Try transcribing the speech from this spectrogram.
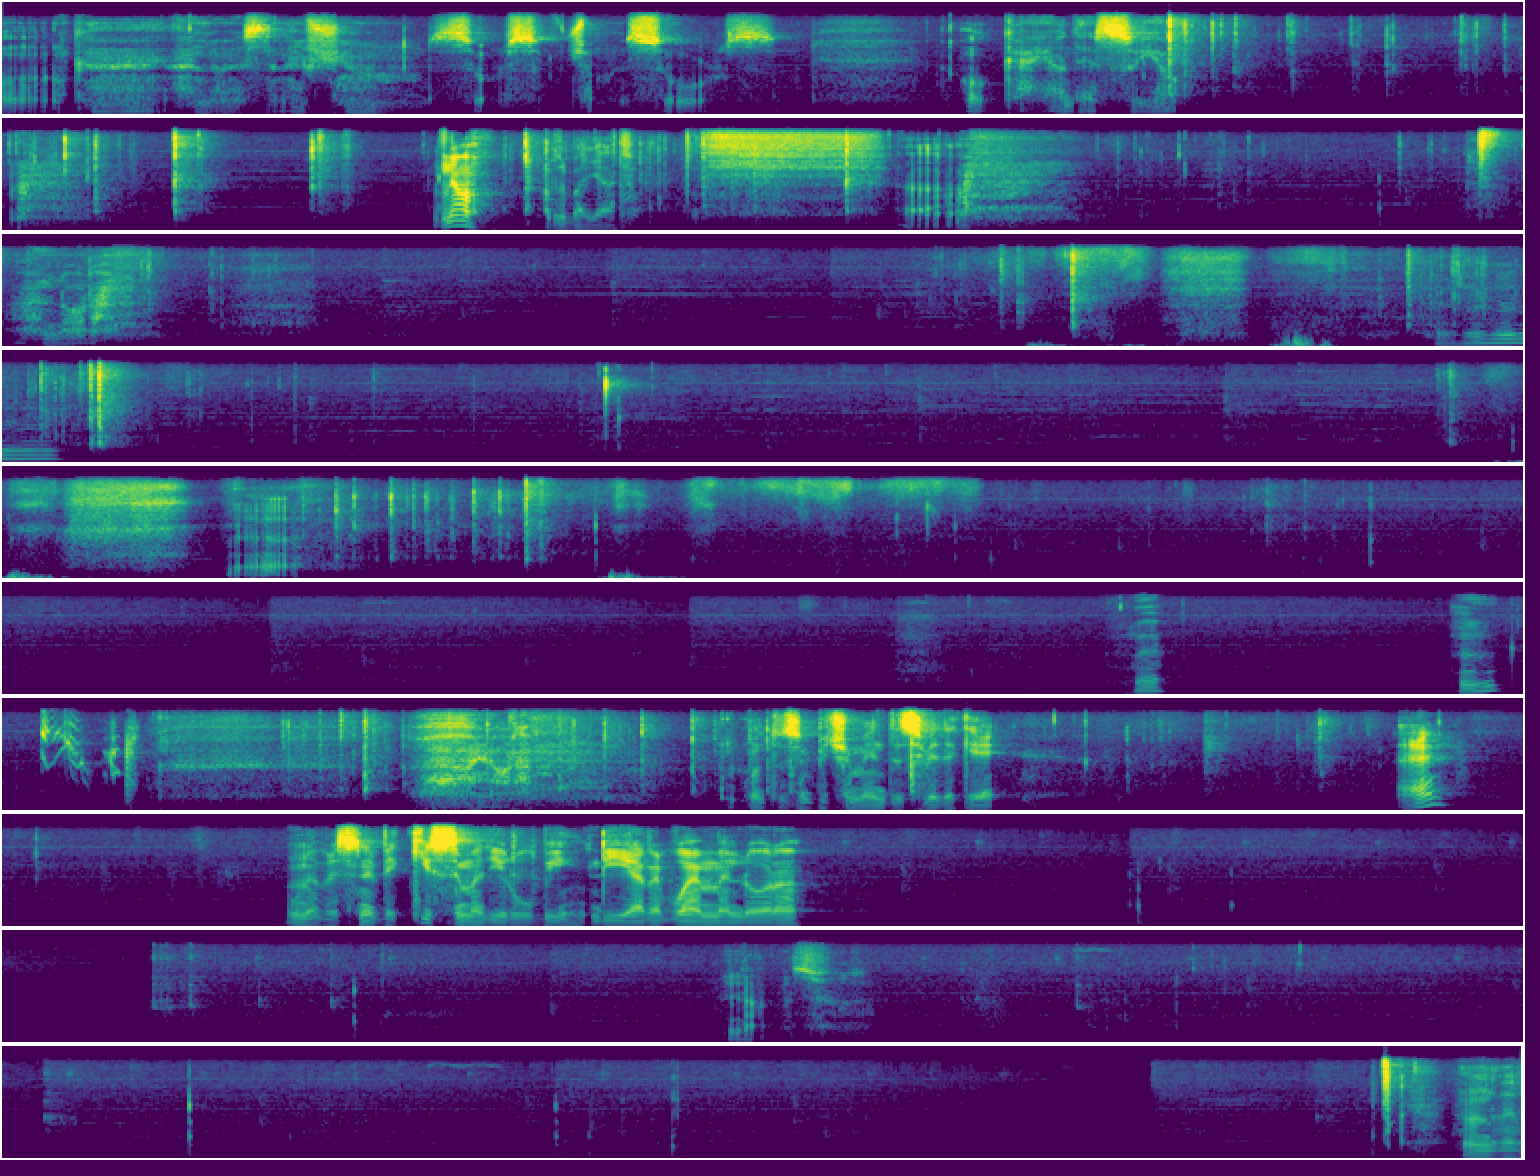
Ok, allora installation source, il source. Ok, adesso io No, ho sbagliato. Uh, allora. Mm -hmm. Mm. Allora, molto semplicemente si vede che è una versione vecchissima di Ruby, di RVM allora.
